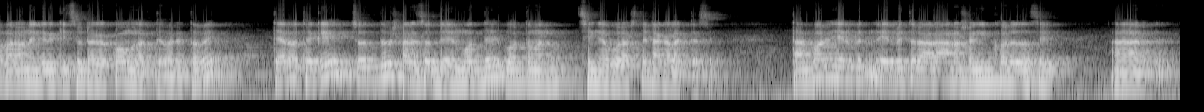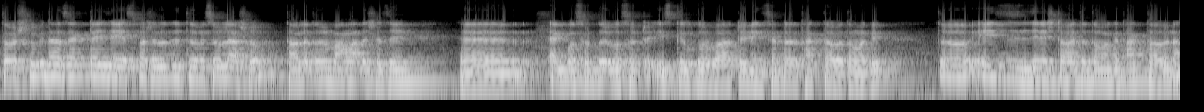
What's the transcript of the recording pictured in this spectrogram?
আবার অনেকের কিছু টাকা কমও লাগতে পারে। তবে তেরো থেকে চোদ্দ, সাড়ে চোদ্দ এর মধ্যে বর্তমান সিঙ্গাপুর আসতে টাকা লাগতেছে। তারপর এর এর ভিতরে আরও আনুষঙ্গিক খরচ আছে। আর তবে সুবিধা আছে একটাই যে এস পাশে যদি তুমি চলে আসো, তাহলে তুমি বাংলাদেশে যে এক বছর, দুই বছর স্কিল করবা, ট্রেনিং সেন্টারে থাকতে হবে তোমাকে। তো এই জিনিসটা হয়তো তোমাকে থাকতে হবে না।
